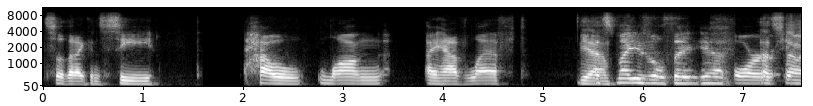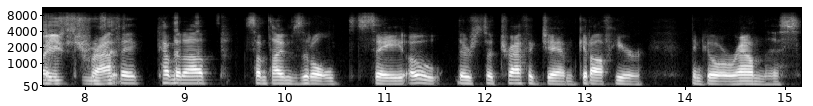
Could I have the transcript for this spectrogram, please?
so that I can see how long I have left, yeah. That's my usual thing. Yeah. or That's if how I there's used use it. traffic coming up. Sometimes it'll say, "Oh, there's a traffic jam. Get off here and go around this."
